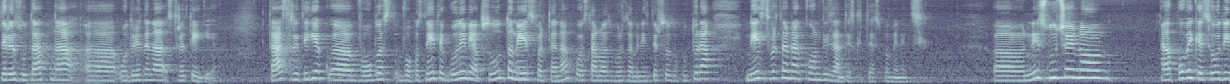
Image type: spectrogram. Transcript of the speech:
се резултат на одредена стратегија. Таа стратегија во област во последните години апсолутно не е свртена, кога станува збор за Министерството за култура, не е свртена кон византиските споменици. Не случајно повеќе се оди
